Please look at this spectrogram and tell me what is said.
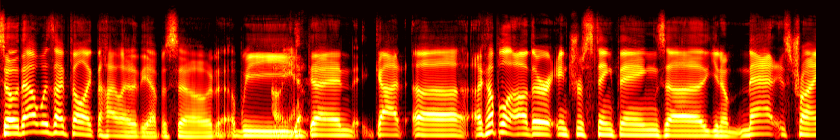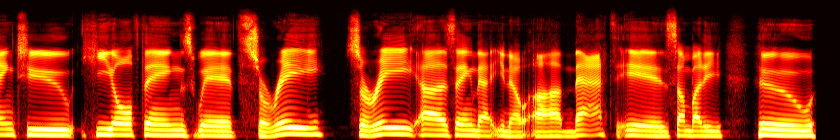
So that was, I felt like the highlight of the episode. We then got uh, a couple of other interesting things. Uh, you know, Matt is trying to heal things with Cirie. Cirie uh, saying that you know uh, Matt is somebody who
